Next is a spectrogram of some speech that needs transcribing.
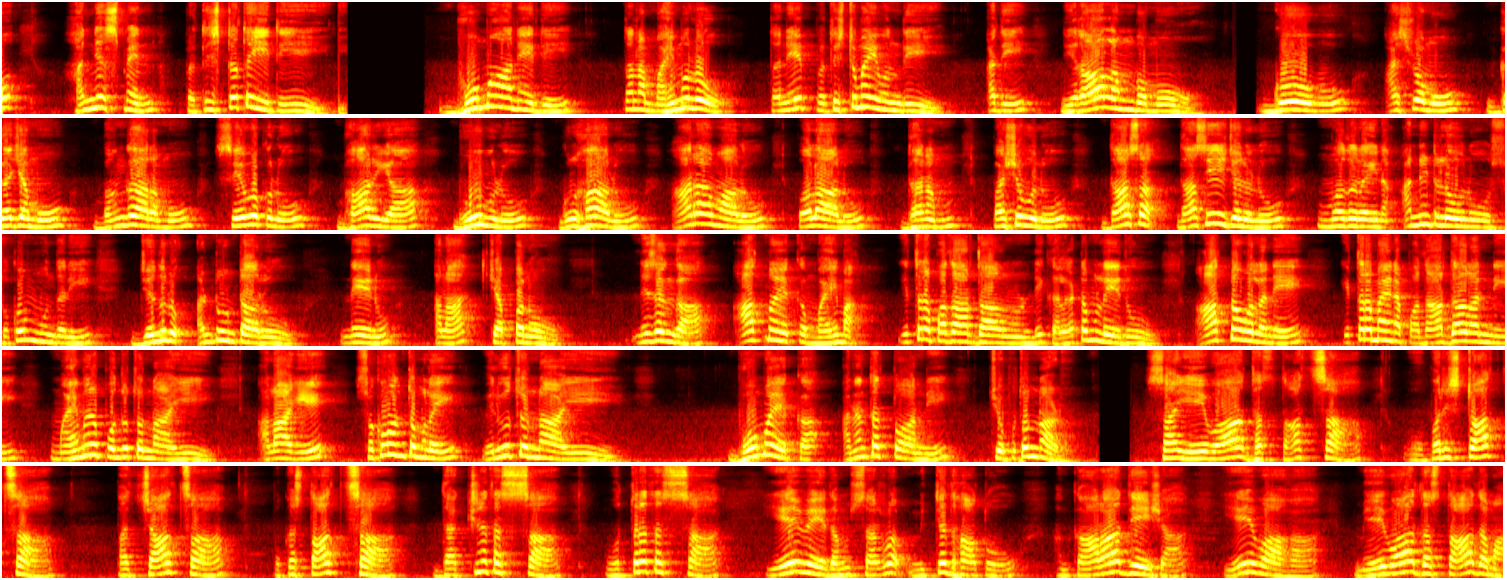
హన్యస్మిన్ ప్రతిష్టత ఇది భూమ అనేది తన మహిమలో తనే ప్రతిష్టమై ఉంది అది నిరాలంబము గోవు అశ్వము గజము బంగారము సేవకులు భార్య భూములు గృహాలు ఆరామాలు పొలాలు ధనం పశువులు దాస దాసీజనులు మొదలైన అన్నింటిలోనూ సుఖం ఉందని జనులు అంటుంటారు. నేను అలా చెప్పను. నిజంగా ఆత్మ యొక్క మహిమ ఇతర పదార్థాల నుండి కలగటం లేదు. ఆత్మ వల్లనే ఇతరమైన పదార్థాలన్నీ మహిమను పొందుతున్నాయి. అలాగే సుఖవంతములై వెలుగుతున్నాయి. భూమ యొక్క అనంతత్వాన్ని చెబుతున్నాడు. స ఏవాధస్తాత్స ఉపరిష్టాత్స పశ్చాత్స ముఖస్తాత్స దక్షిణతస్స ఉత్తరతస్స ఏ వేదం సర్వ మిథ్యధాతో అహంకారాదేశ ఏ వాహ మేవాధస్తాదమ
